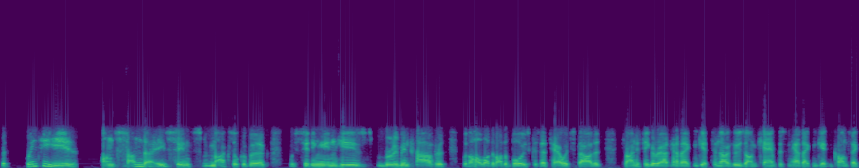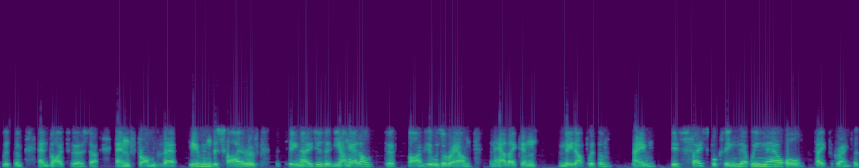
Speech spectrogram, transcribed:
But 20 years on Sunday since Mark Zuckerberg was sitting in his room in Harvard with a whole lot of other boys, because that's how it started, trying to figure out how they can get to know who's on campus and how they can get in contact with them and vice versa. And from that human desire of teenagers and young adults to find who was around and how they can meet up with them came this Facebook thing that we now all take for granted.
